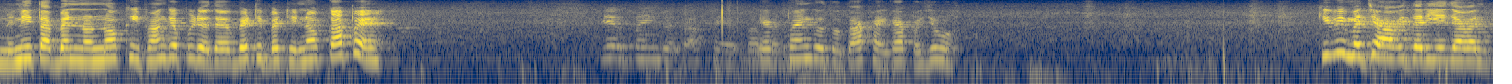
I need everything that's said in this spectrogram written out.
ને નીતાબેનનો નોખી ભાંગે પડ્યો તો બેઠી બેઠી નખ કાપે. એક ભાંગ્યો તો આખાય કાપે જુઓ. કેવી મજા આવી દરિયે જવાની?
